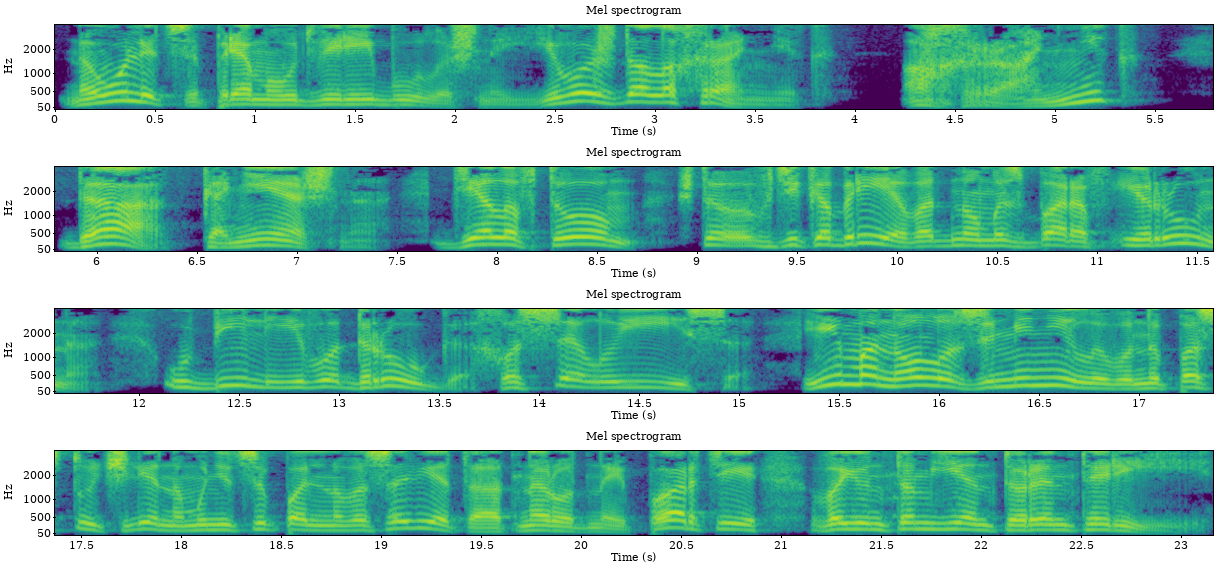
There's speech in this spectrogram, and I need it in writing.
На улице, прямо у дверей булочной, его ждал охранник. Охранник? Да, конечно. Дело в том, что в декабре в одном из баров Ируна убили его друга, Хосе Луиса, и Маноло заменил его на посту члена муниципального совета от Народной партии в Аюнтамьенто-Рентерии.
